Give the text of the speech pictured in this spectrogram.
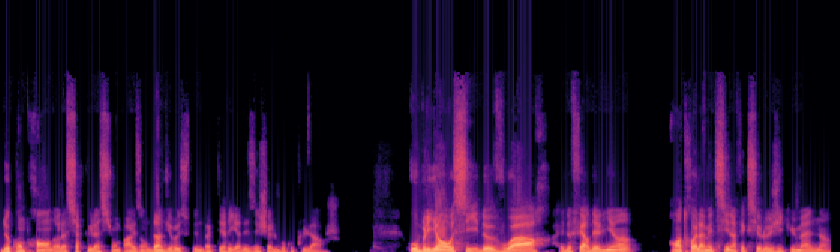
de comprendre la circulation, par exemple, d'un virus ou d'une bactérie à des échelles beaucoup plus larges. Oubliant aussi de voir et de faire des liens entre la médecine infectiologique humaine,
